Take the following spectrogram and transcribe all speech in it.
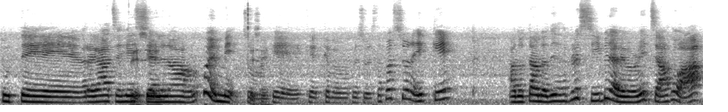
tutte ragazze che sì, si sì. allenavano, come me, insomma, sì, che, che, che avevano preso questa passione e che adottando la dieta flessibile avevano iniziato a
